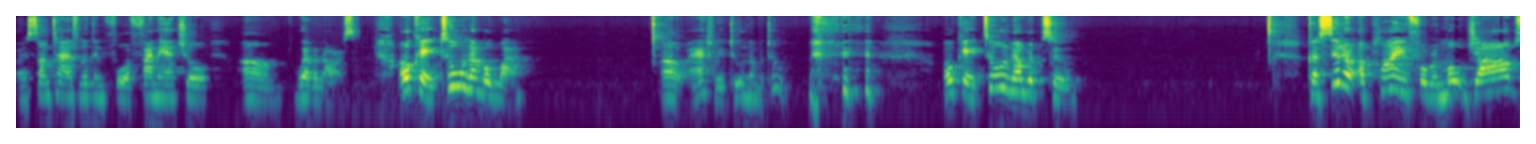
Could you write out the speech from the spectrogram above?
or sometimes looking for financial um, webinars. Okay, tool number one. Oh, actually, tool number two. okay, tool number two. Consider applying for remote jobs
